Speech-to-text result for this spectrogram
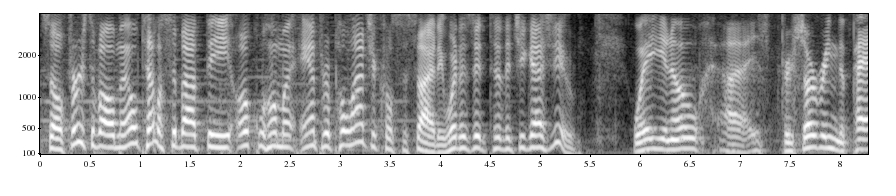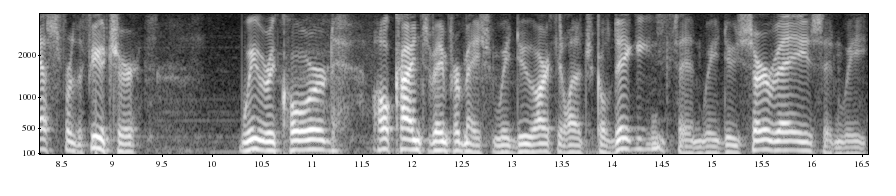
So, first of all, Mel, tell us about the Oklahoma Anthropological Society. What is it uh, that you guys do? Well, you know, uh, it's preserving the past for the future. We record all kinds of information. We do archaeological diggings and we do surveys and we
